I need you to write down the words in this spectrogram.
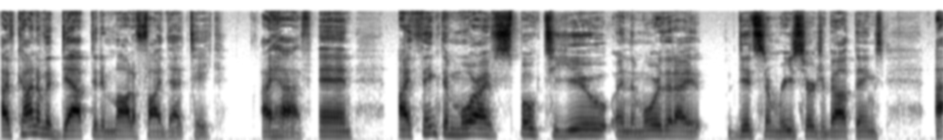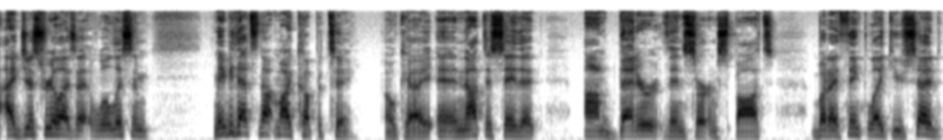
I've kind of adapted and modified that take. I have, and I think the more I've spoke to you, and the more that I did some research about things, I, I just realized that well, listen, maybe that's not my cup of tea. Okay, and not to say that I'm better than certain spots but I think, like you said,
